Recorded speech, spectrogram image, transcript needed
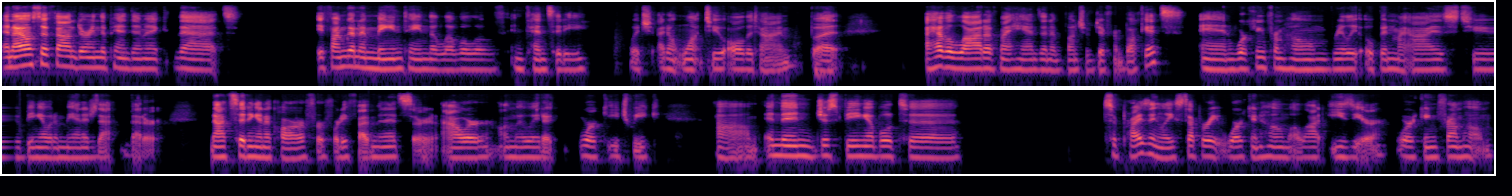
And I also found during the pandemic that if I'm going to maintain the level of intensity, which I don't want to all the time, but I have a lot of my hands in a bunch of different buckets, and working from home really opened my eyes to being able to manage that better. Not sitting in a car for 45 minutes or an hour on my way to work each week. Um, and then just being able to surprisingly separate work and home a lot easier working from home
